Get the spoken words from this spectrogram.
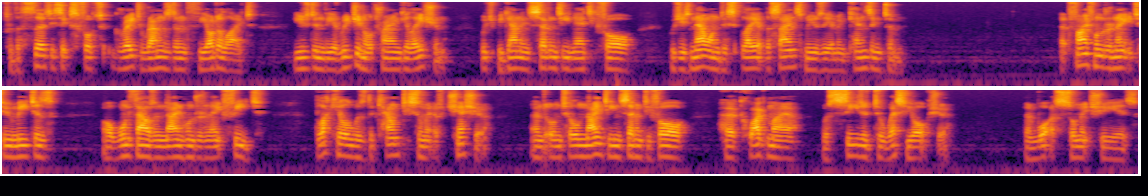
for the 36 foot Great Ramsden theodolite used in the original triangulation, which began in 1784, which is now on display at the Science Museum in Kensington. At 582 metres, or 1,908 feet, Black Hill was the county summit of Cheshire, and until 1974, her quagmire was ceded to West Yorkshire and what a summit she is.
